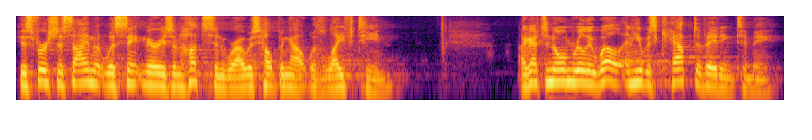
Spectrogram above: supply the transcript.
His first assignment was St. Mary's in Hudson, where I was helping out with Life Teen. I got to know him really well, and he was captivating to me.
